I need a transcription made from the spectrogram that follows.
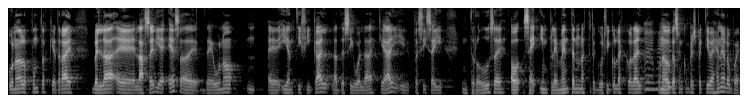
uno de los puntos que trae ¿verdad? Eh, la serie es esa de, de uno mm, eh, identificar las desigualdades que hay y pues si se introduce o se implementa en nuestro currículo escolar una educación con perspectiva de género, pues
